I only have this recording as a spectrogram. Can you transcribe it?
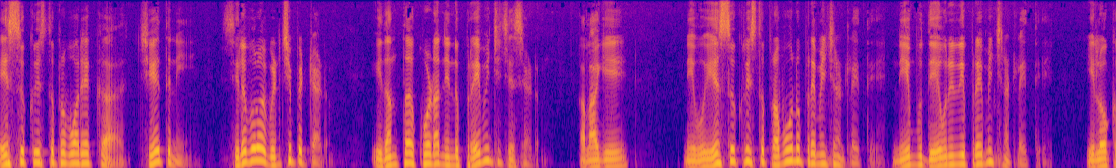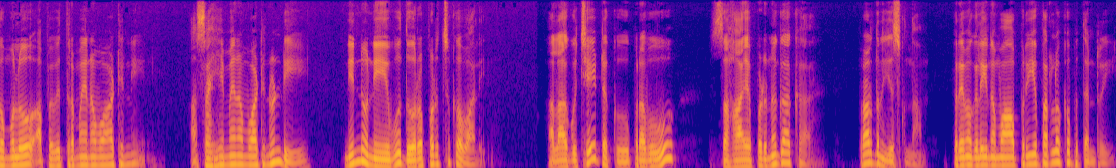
యేసుక్రీస్తు ప్రభు వారి యొక్క చేతిని సిలువలో విడిచిపెట్టాడు. ఇదంతా కూడా నిన్ను ప్రేమించి చేశాడు. అలాగే నీవు యేసుక్రీస్తు ప్రభువును ప్రేమించినట్లయితే నీవు దేవునిని ప్రేమించినట్లయితే ఈ లోకములో అపవిత్రమైన వాటిని అసహ్యమైన వాటి నుండి నిన్ను నీవు దూరపరుచుకోవాలి. అలాగు చేయుటకు ప్రభువు సహాయపడునుగాక. ప్రార్థన చేసుకుందాం. ప్రేమ కలిగిన మా ప్రియ పరలోకపు తండ్రి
